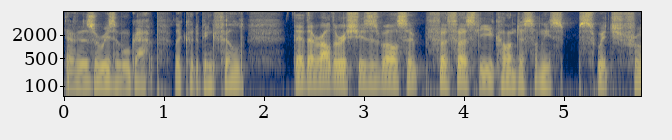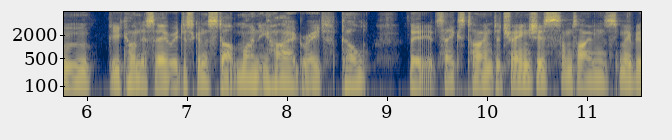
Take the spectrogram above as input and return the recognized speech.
there's a reasonable gap that could have been filled. There, there are other issues as well. So, for, firstly, you can't just suddenly switch from, you can't just say, we're just going to start mining higher grade coal. It takes time to change this. Sometimes maybe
